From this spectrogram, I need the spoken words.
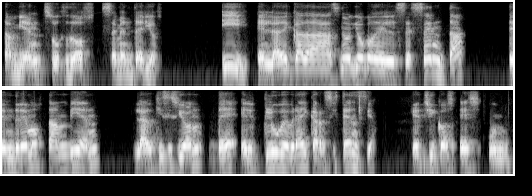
también sus dos cementerios. Y en la década, si no me equivoco, del 60, tendremos también la adquisición del Club Hebraica Resistencia, que chicos es un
